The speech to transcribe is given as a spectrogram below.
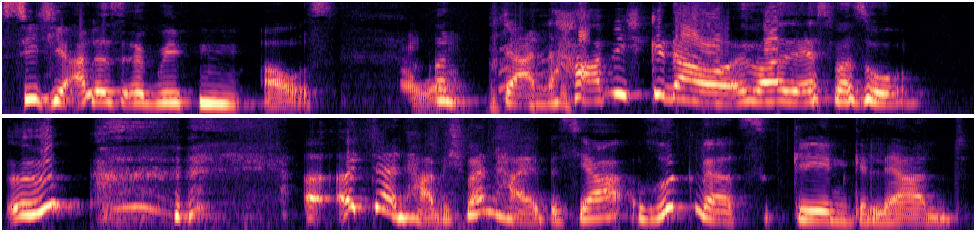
sieht hier alles irgendwie hm aus. Aua. Und dann habe ich, genau, es war erstmal so, äh? und dann habe ich mal ein halbes Jahr rückwärts gehen gelernt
